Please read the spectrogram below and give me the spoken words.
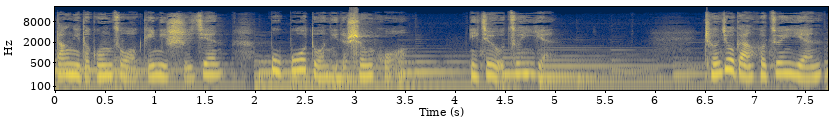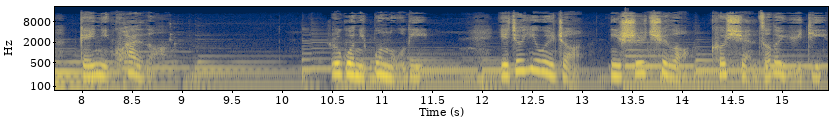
当你的工作给你时间，不剥夺你的生活，你就有尊严。成就感和尊严给你快乐。如果你不努力，也就意味着你失去了可选择的余地，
